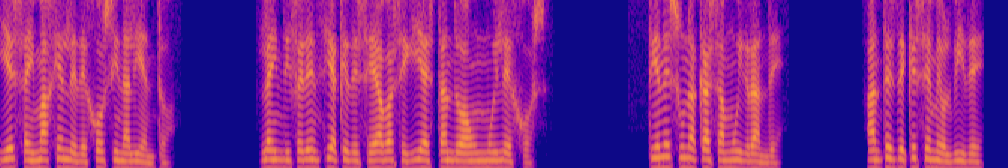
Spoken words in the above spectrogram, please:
y esa imagen le dejó sin aliento. La indiferencia que deseaba seguía estando aún muy lejos. Tienes una casa muy grande. Antes de que se me olvide,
